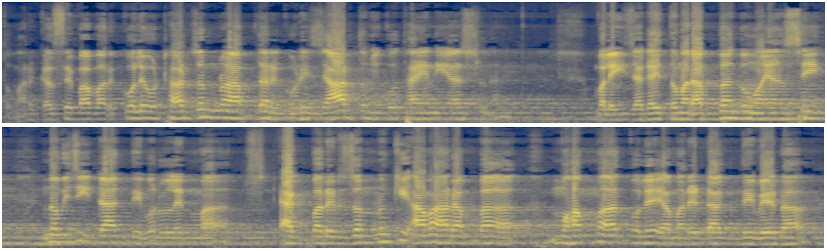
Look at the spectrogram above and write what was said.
তোমার কাছে বাবার কোলে ওঠার জন্য আবদার করি আর তুমি কোথায় নিয়ে আসলে? বলে, এই জায়গায় তোমার আব্বা ঘুমায় আছে। নবীজি ডাক দিয়ে বললেন, মা, একবারের জন্য কি আমার আব্বা মোহাম্মদ বলে আমারে ডাক দিবে না?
